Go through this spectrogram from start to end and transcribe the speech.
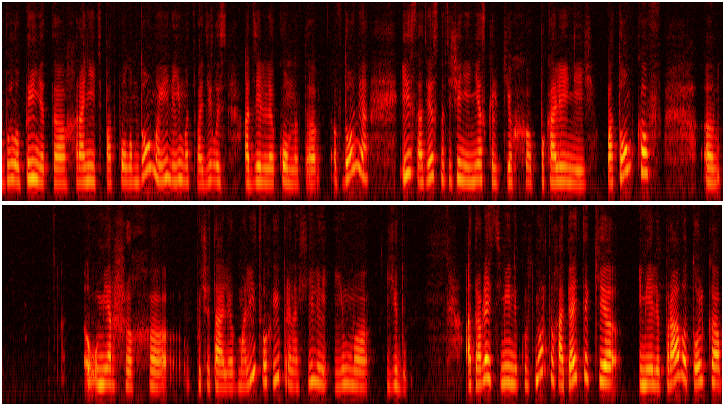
было принято хранить под полом дома или им отводилась отдельная комната в доме. И, соответственно, в течение нескольких поколений потомков э, умерших э, почитали в молитвах и приносили им э, еду. Отправлять семейный культ мертвых опять-таки имели право только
